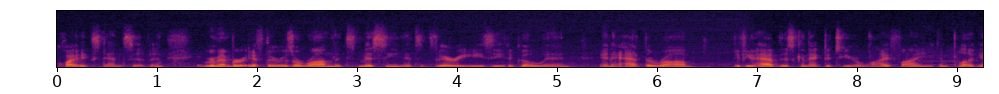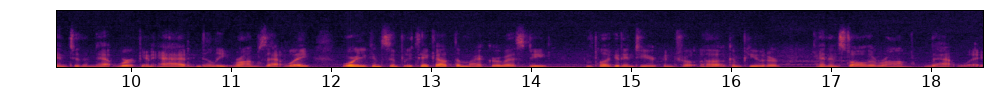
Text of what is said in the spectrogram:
quite extensive. And remember, if there is a ROM that's missing, it's very easy to go in and add the ROM. If you have this connected to your Wi-Fi, you can plug into the network and add and delete ROMs that way, or you can simply take out the micro SD and plug it into your control, uh, computer and install the ROM that way.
